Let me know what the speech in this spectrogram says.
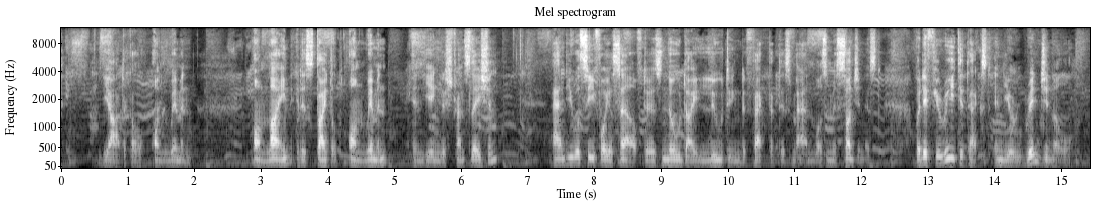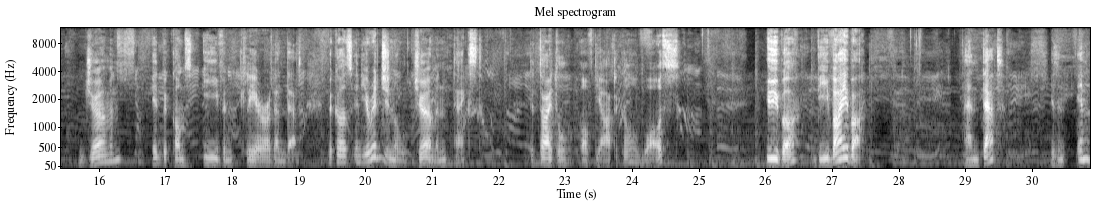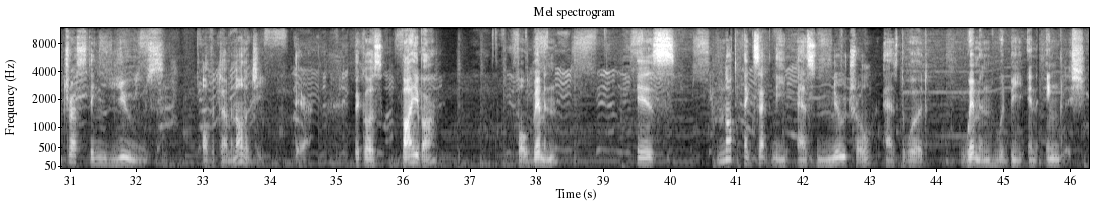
the article on women online. It is titled On Women in the English translation. And you will see for yourself there is no diluting the fact that this man was a misogynist. But if you read the text in the original German, it becomes even clearer than that. Because in the original German text, the title of the article was Über die Weiber. And that is an interesting use of a terminology there. Because Weiber, for women, is not exactly as neutral as the word women would be in English.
